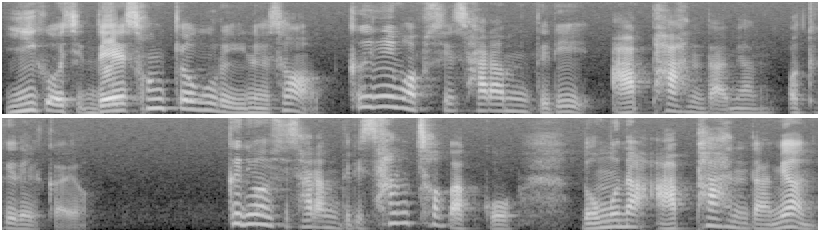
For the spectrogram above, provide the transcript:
이것이 내 성격으로 인해서 끊임없이 사람들이 아파한다면 어떻게 될까요? 끊임없이 사람들이 상처받고 너무나 아파한다면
